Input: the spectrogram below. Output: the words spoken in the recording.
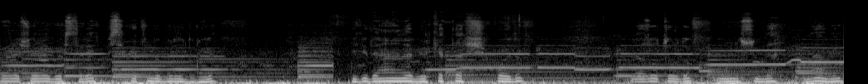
Böyle şöyle göstereyim. Bisikletim de burada duruyor. İki tane de birket taş koydum. Biraz oturdum onun üstünde. Ne yapayım?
